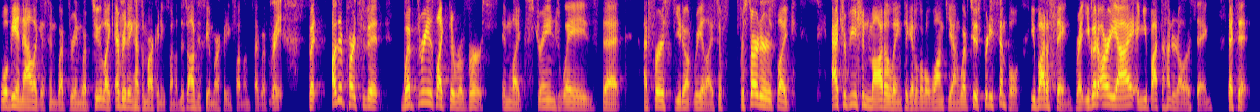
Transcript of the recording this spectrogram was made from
will be analogous in Web3 and Web2. Like everything has a marketing funnel. There's obviously a marketing funnel inside Web3. Right. But other parts of it, Web3 is like the reverse in like strange ways that at first you don't realize. So for starters, like attribution modeling to get a little wonky on Web2 is pretty simple. You bought a thing, right? You go to REI and you bought the $100 thing. That's it.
